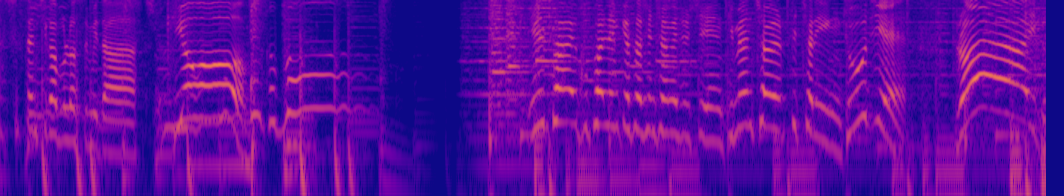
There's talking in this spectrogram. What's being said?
별과 10cm가 불렀습니다. 귀여워. 뜨거워 1898님께서 신청해주신 김현철 피처링 조지의 드라이브.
